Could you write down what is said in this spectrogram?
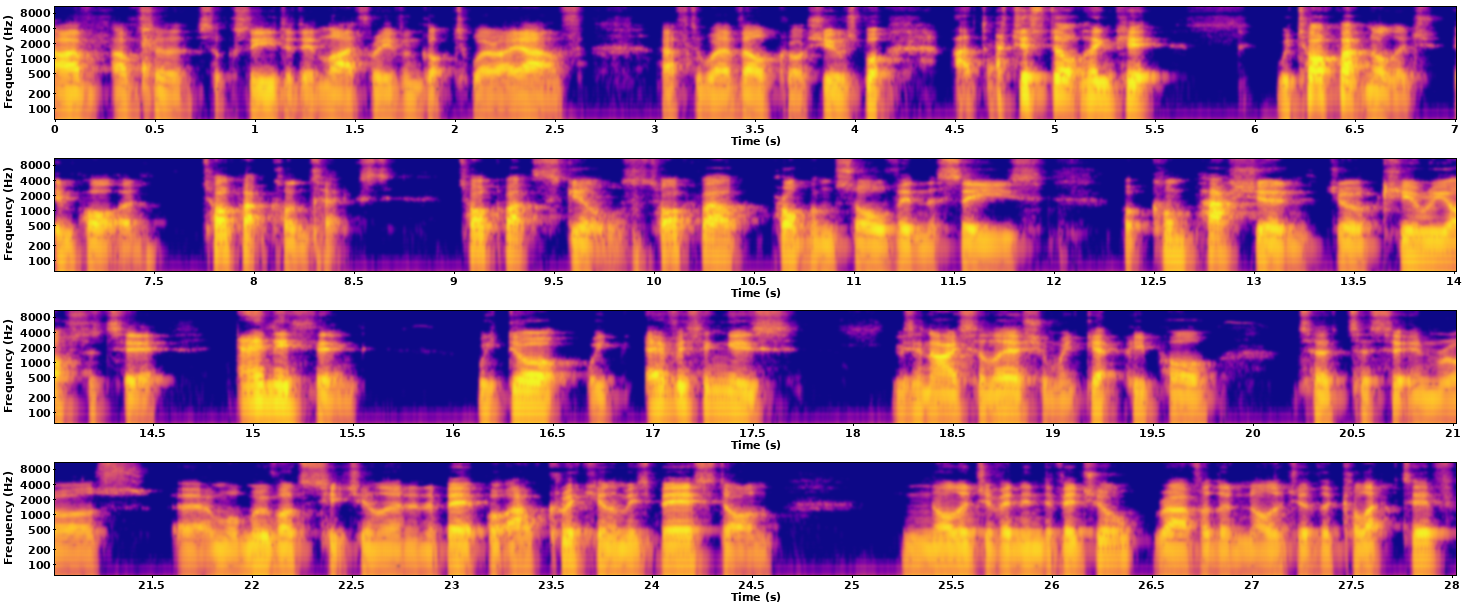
I've, I've succeeded in life, or even got to where I have. I have to wear Velcro shoes, but I, I just don't think it. We talk about knowledge, important. Talk about context. Talk about skills. Talk about problem solving the C's. But compassion, Joe, curiosity, anything. We don't. We everything is is in isolation. We get people to, to sit in rows, uh, and we'll move on to teaching and learning in a bit. But our curriculum is based on knowledge of an individual rather than knowledge of the collective.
